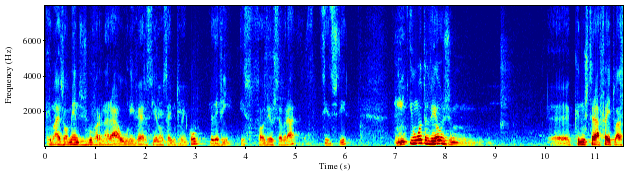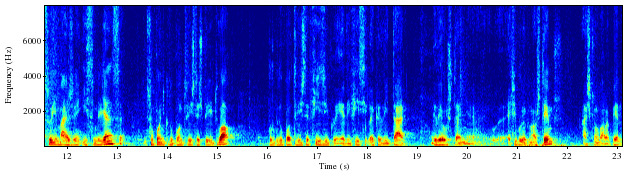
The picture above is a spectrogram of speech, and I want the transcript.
que mais ou menos governará o universo e eu não sei muito bem como, mas enfim, isso só Deus saberá, se existir. E um outro Deus hum, eh, que nos terá feito à sua imagem e semelhança, suponho que do ponto de vista espiritual, porque do ponto de vista físico é difícil acreditar que Deus tenha a figura que nós temos, acho que não vale a pena.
